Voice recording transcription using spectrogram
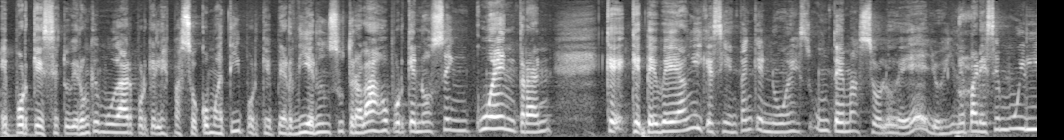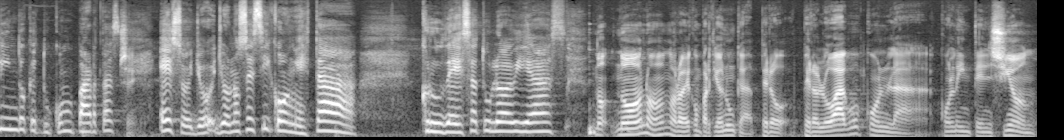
eh, porque se tuvieron que mudar, porque les pasó como a ti, porque perdieron su trabajo, porque no se encuentran, que, que te vean y que sientan que no es un tema solo de ellos. Y me parece muy lindo que tú compartas Sí. eso. Yo, yo no sé si con esta crudeza tú lo habías... No, no, no, no lo había compartido nunca, pero, pero lo hago con la, con la intención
